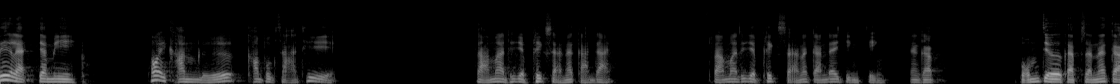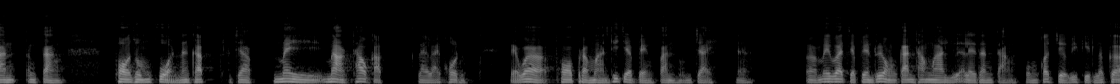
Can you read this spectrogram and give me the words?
นี่แหละจะมีถ้อยคำหรือคำปรึกษาที่ สามารถที่จะพลิกสถานการณ์ได้ สามารถที่จะพลิกสถานการณ์ได้จริง ๆนะครับ ผมเจอกับสถานการณ์ต่างๆ พอสมควรนะครับ อาจจะไม่มากเท่ากับหลายๆ คน แต่ว่าพอประมาณที่จะแบ่งปันหนุนใจนะไม่ว่าจะเป็นเรื่องของการทำงานหรืออะไรต่างๆ ผมก็เจอวิกฤตแล้วก็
